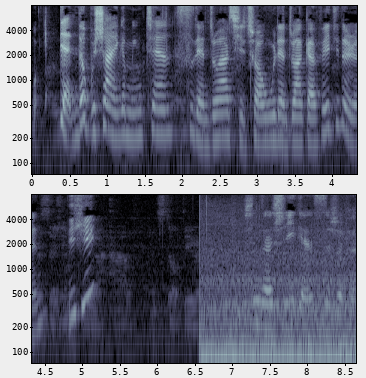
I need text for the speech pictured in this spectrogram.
我一点都不像一个明天四点钟要起床、五点钟要赶飞机的人。嘿嘿。现在是一点四十分，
